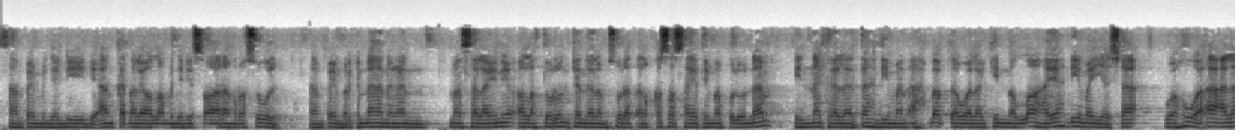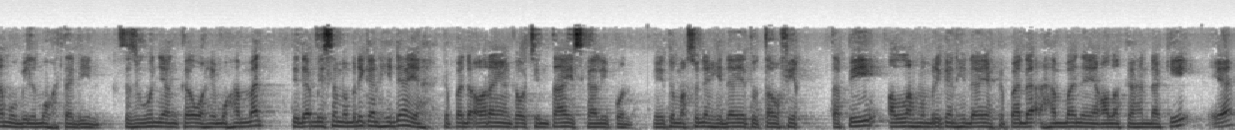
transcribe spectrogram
sampai menjadi diangkat oleh Allah menjadi seorang rasul sampai berkenaan dengan masalah ini Allah turunkan dalam surat Al-Qasas ayat 56 innaka la tahdi man ahbabta walakinallaha yahdi man yasha wa huwa a'lamu bil muhtadin. Sesungguhnya engkau wahai Muhammad tidak bisa memberikan hidayah kepada orang yang kau cintai sekalipun yaitu maksudnya hidayah itu taufik tapi Allah memberikan hidayah kepada hambanya yang Allah kehendaki ya.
